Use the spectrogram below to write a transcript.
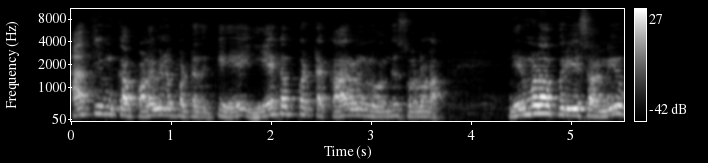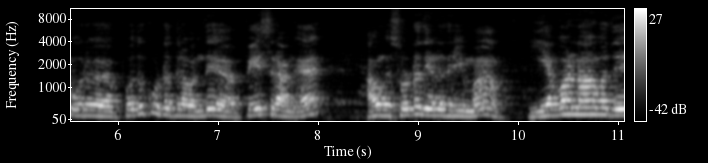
அதிமுக பலவீனப்பட்டதுக்கு ஏகப்பட்ட காரணங்கள் வந்து சொல்லலாம். நிர்மலா பெரியசாமி ஒரு பொதுக்கூட்டத்தில் வந்து பேசுகிறாங்க அவங்க சொல்றது என்ன தெரியுமா? எவனாவது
